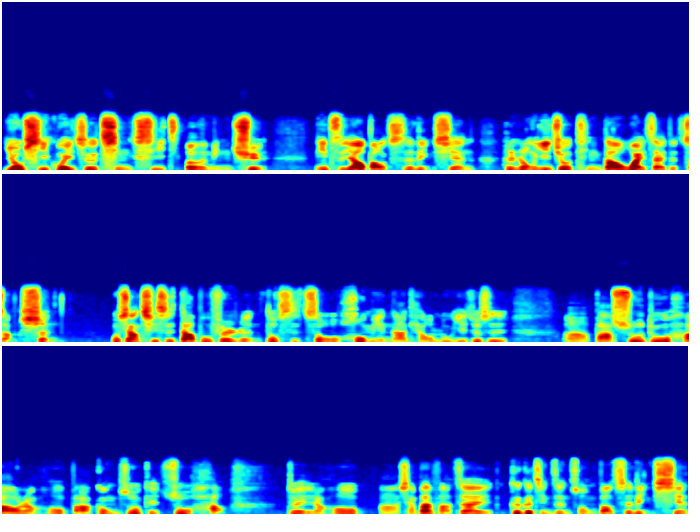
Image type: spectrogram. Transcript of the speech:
游戏规则清晰而明确，你只要保持领先，很容易就听到外在的掌声。我想，其实大部分人都是走后面那条路，也就是啊、把书读好，然后把工作给做好，对，然后啊、想办法在各个竞争中保持领先，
